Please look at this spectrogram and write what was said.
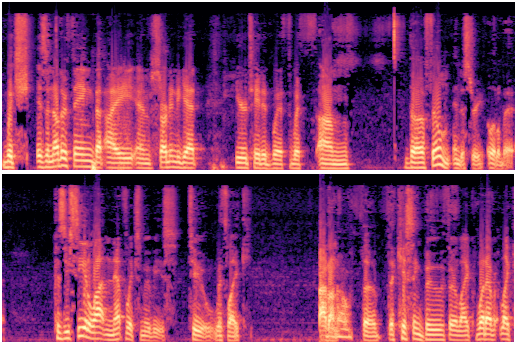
Which is another thing that I am starting to get irritated with with um, the film industry a little bit because you see it a lot in Netflix movies too, with like I don't know the the kissing booth or like whatever, like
